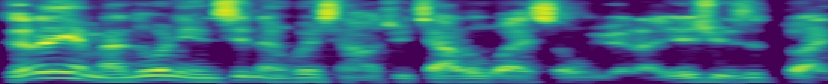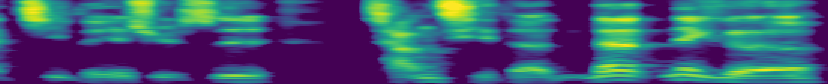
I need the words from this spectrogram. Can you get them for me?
可能也蛮多年轻人会想要去加入外送员了，也许是短期的，也许是长期的。那那个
